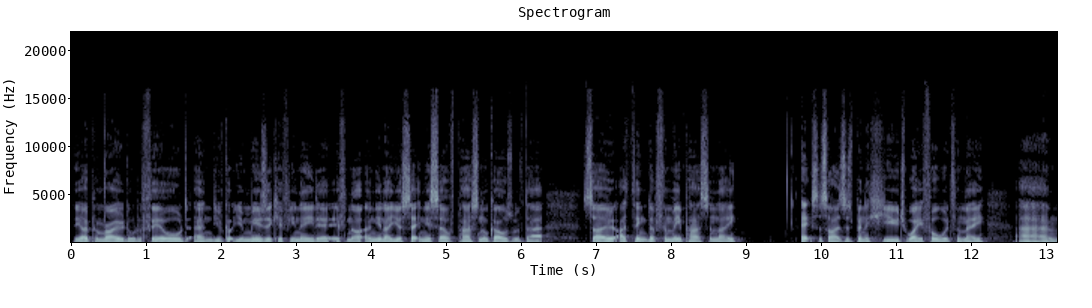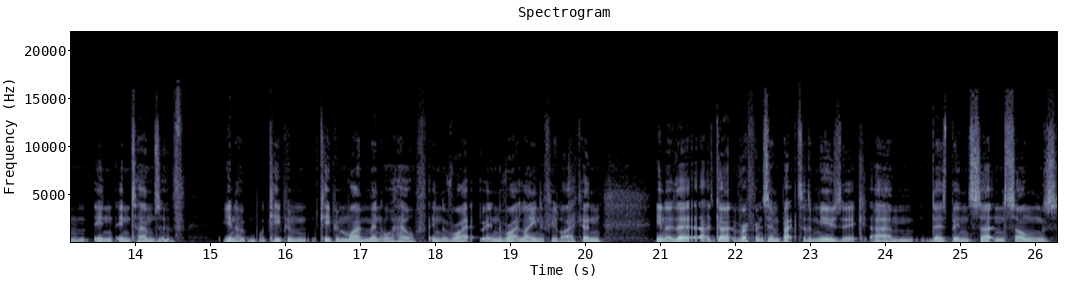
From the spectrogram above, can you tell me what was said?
the open road or the field, and you've got your music if you need it. If not, and you know, you're setting yourself personal goals with that. So I think that for me personally, exercise has been a huge way forward for me um, in in terms of you know keeping keeping my mental health in the right in the right lane if you like. And you know uh, referencing back to the music um, there's been certain songs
